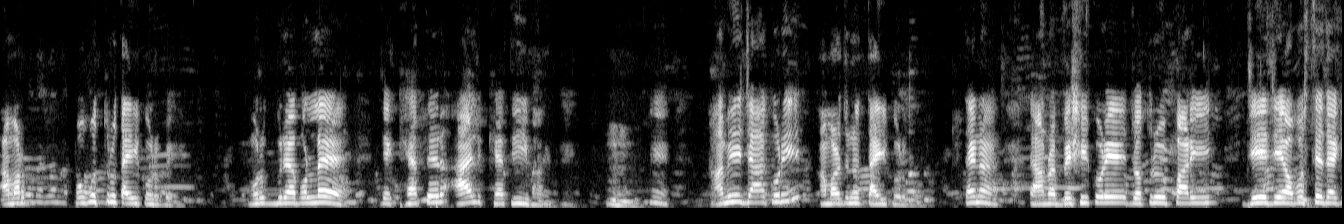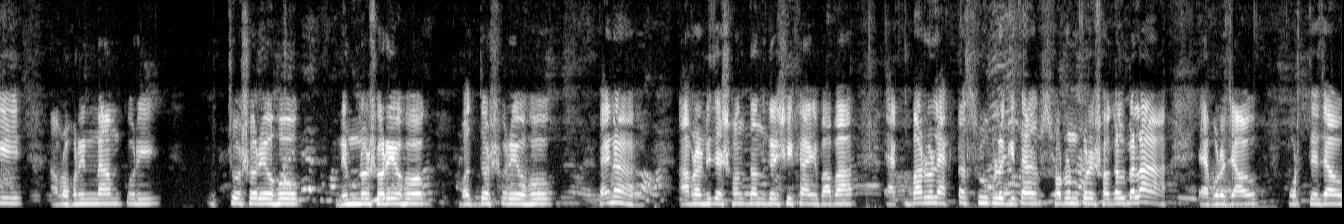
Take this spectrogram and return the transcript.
আমার পবিত্র তাই করবে। মুরব্বীরা বললে যে খ্যাতের আইল খ্যাতিই ভাঙবে হ্যাঁ, আমি যা করি আমার জন্য তাই করব। তাই না? আমরা বেশি করে যতটুকু পারি, যে যে অবস্থায় থাকি, আমরা হরির নাম করি। উচ্চ স্বরে হোক নিম্ন স্বরে হোক মধ্য স্বরে হোক, তাই না? আমরা নিজের সন্তানকে শিখাই, বাবা, একবার হলে একটা শ্লোক হলে গীতা স্মরণ করে সকালবেলা, এরপরে যাও, পড়তে যাও।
